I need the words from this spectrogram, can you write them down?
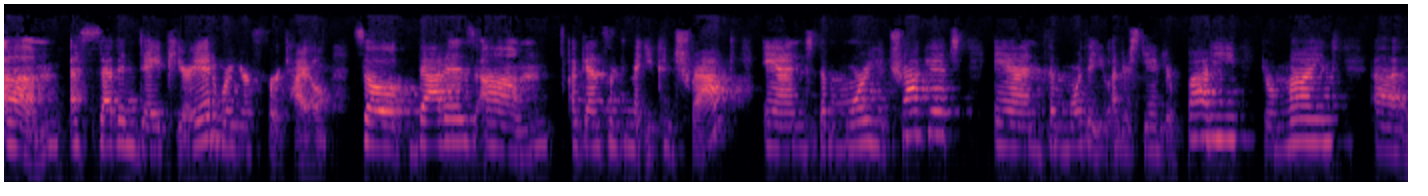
um, a seven day period where you're fertile. So that is um, again something that you can track, and the more you track it, and the more that you understand your body, your mind, uh,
